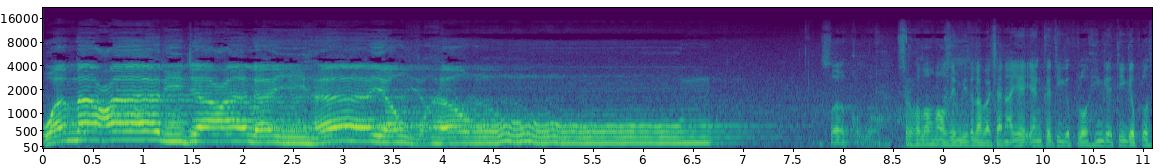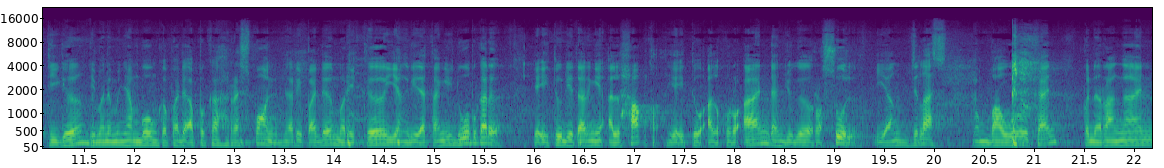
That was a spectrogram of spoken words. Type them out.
ومعارج عليها يظهرون Surah Al-Nazim telah bacaan ayat yang ke-30 hingga 33 di mana menyambung kepada apakah respon daripada mereka yang didatangi dua perkara iaitu didatangi al-haq iaitu al-Quran dan juga rasul yang jelas membawakan penerangan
